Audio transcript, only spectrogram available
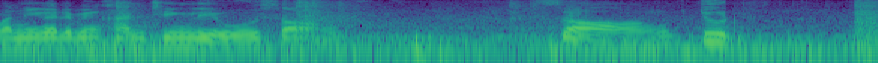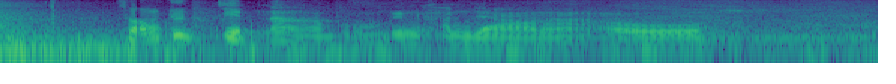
วันนี้ก็จะเป็นคันชิงหลิวสองสองจุดสองจุดเจ็ดนะครับผมเป็นคันยาวนะเอาไป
